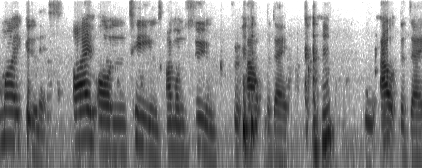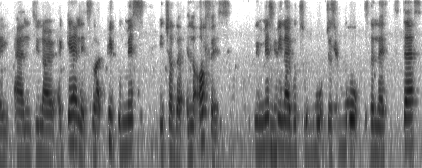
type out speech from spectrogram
My goodness, I'm on Teams, I'm on Zoom throughout the day. Mm-hmm. Throughout the day. And, you know, again, it's like people miss each other in the office. We miss yeah. being able to walk, just walk to the next desk,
